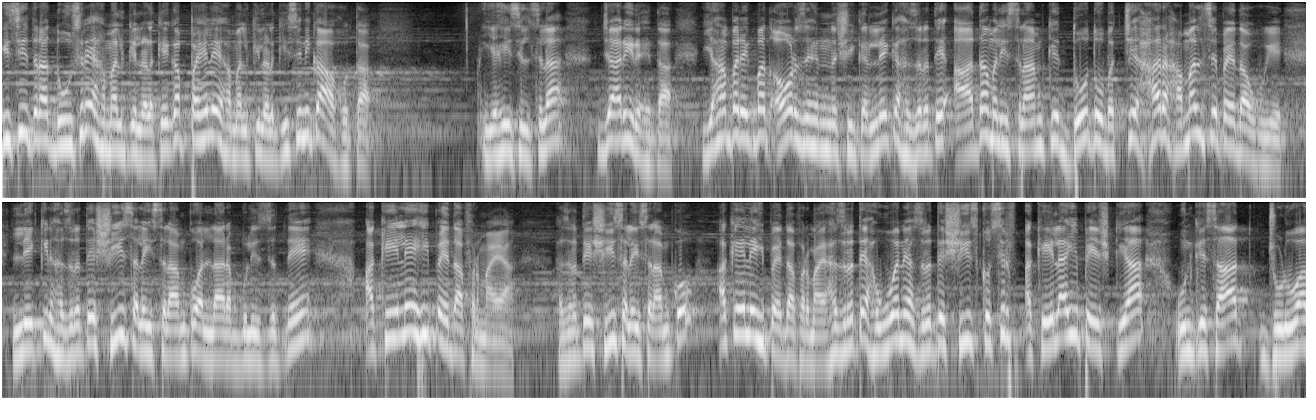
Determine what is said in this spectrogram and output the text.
इसी तरह दूसरे हमल के लड़के का पहले हमल की लड़की से निकाह होता। यही सिलसिला जारी रहता। यहाँ पर एक बात और जहन नशी कर ले कि हज़रत आदम अलैहिस्सलाम के दो दो बच्चे हर हमल से पैदा हुए। लेकिन हज़रत शीस अलैहिस्सलाम को अल्लाह रब्बुल इज़्ज़त ने अकेले ही पैदा फरमाया। हज़रत शीस अलैहिस्सलाम को अकेले ही पैदा फरमाया। हज़रत हवा ने हज़रत शीश को सिर्फ़ अकेला ही पेश किया। उनके साथ जुड़वा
